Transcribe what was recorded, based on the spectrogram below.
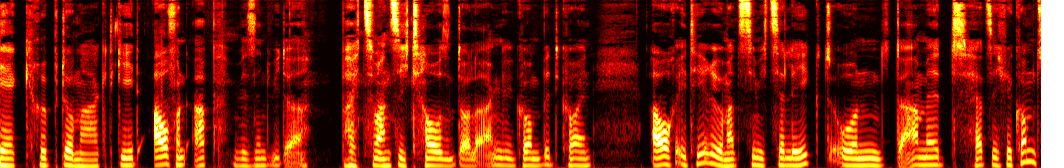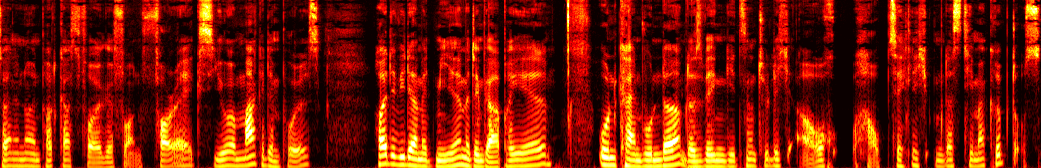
Der Kryptomarkt geht auf und ab. Wir sind wieder bei 20.000 Dollar angekommen, Bitcoin. Auch Ethereum hat es ziemlich zerlegt und damit herzlich willkommen zu einer neuen Podcast-Folge von Forex, Your Market Impulse. Heute wieder mit mir, mit dem Gabriel. Und kein Wunder, deswegen geht es natürlich auch hauptsächlich um das Thema Kryptos.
